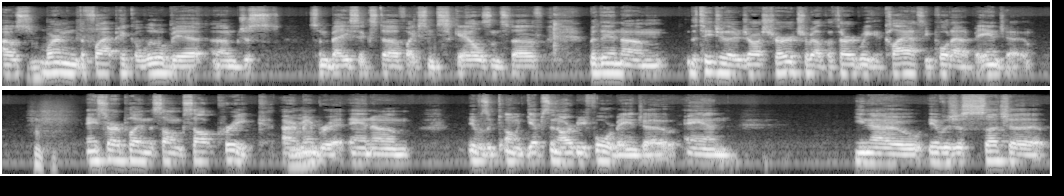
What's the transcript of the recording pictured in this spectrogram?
I was learning the flat pick a little bit, um, just some basic stuff like some scales and stuff. But then um, the teacher there, Josh Church, about the third week of class, he pulled out a banjo and he started playing the song Salt Creek. I remember it, and um, it was on a Gibson RB4 banjo, and you know it was just such a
